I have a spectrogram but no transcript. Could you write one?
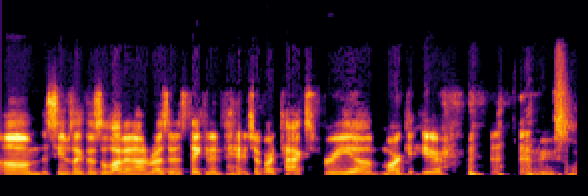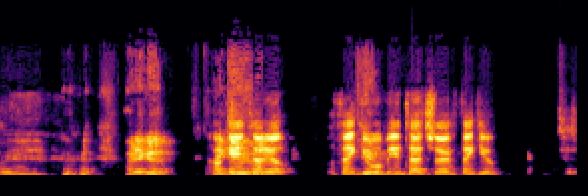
um, it seems like there's a lot of non-residents taking advantage of our tax-free uh, market here. I think so. Yeah. yeah. Very good. Thank okay, Antonio. Thank you. We'll be in touch, sir. Thank you. Cheers.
